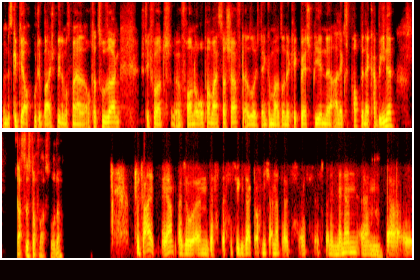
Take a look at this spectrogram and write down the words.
Und es gibt ja auch gute Beispiele, muss man ja auch dazu sagen. Stichwort äh, Frauen-Europameisterschaft. Also ich denke mal, so eine Kickbase spielende Alex Pop in der Kabine, das ist doch was, oder? Total, ja. Also ähm, das, das ist wie gesagt auch nicht anders als, als, als bei den Männern. Ähm, mhm. da, äh,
